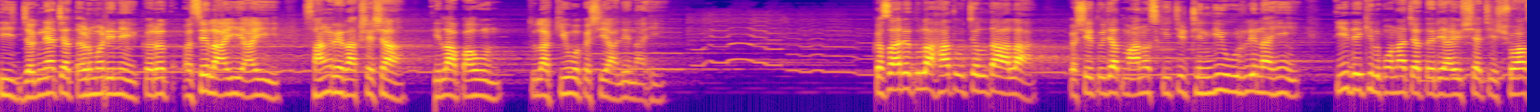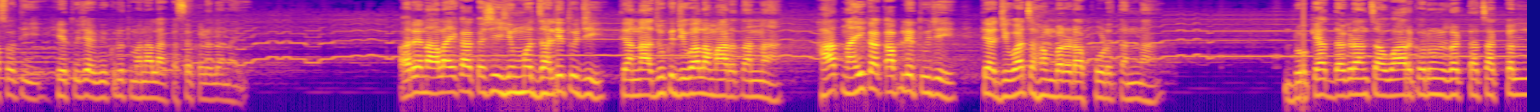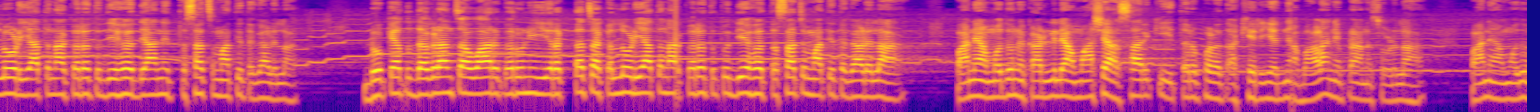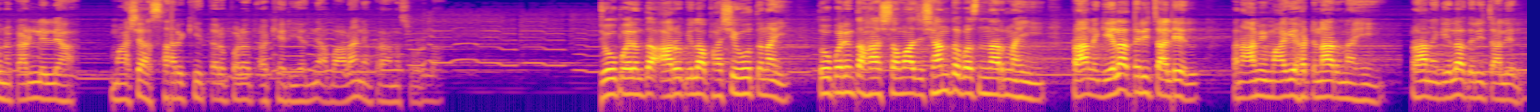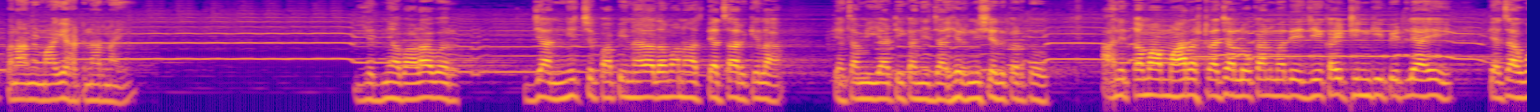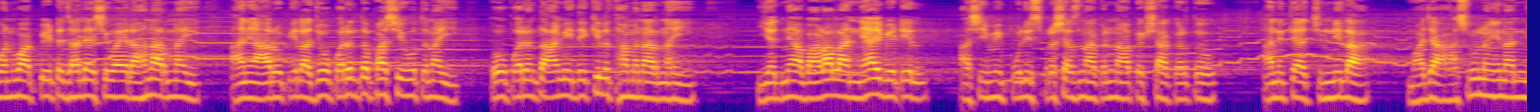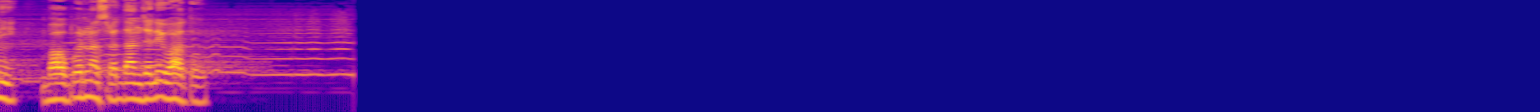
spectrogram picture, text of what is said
ती जगण्याच्या तळमळीने करत असेल आई आई सांग रे राक्षसा तिला पाहून तुला किव कशी आली नाही? कसा रे तुला हात उचलता आला? कशी तुझ्यात माणुसकीची ठिणगी उरली नाही? ती देखील कोणाच्या तरी आयुष्याची श्वास होती हे तुझ्या विकृत मनाला कसं कळलं नाही? अरे नालायका कशी हिंमत झाली तुझी त्या नाजूक जीवाला मारताना? हात नाही का कापले तुझे त्या जीवाचा हंबरडा फोडताना? डोक्यात दगडांचा वार करून रक्ताचा कल्लोड यातना करत देह द्याने तसाच मातीत गाडला डोक्यात दगडांचा वार करून रक्ताचा कल्लोड यातना करत तो देह तसाच मातीत गाडला पाण्यामधून काढलेल्या माशा सारखी तरफळत अखेर यज्ञा बाळाने प्राण सोडला. पाण्यामधून काढलेल्या माशा सारखी तरफळत अखेर यज्ञा बाळाने प्राण सोडला. जोपर्यंत आरोपीला फाशी होत नाही तोपर्यंत हा समाज शांत बसणार नाही. प्राण गेला तरी चालेल पण आम्ही मागे हटणार नाही. प्राण गेला तरी चालेल पण आम्ही मागे हटणार नाही. यज्ञ बाळावर ज्या निच पापी नराधमानं अत्याचार केला त्याचा मी या ठिकाणी जाहीर निषेध करतो. आणि तमाम महाराष्ट्राच्या लोकांमध्ये जे काही ठिणगी पेटले आहे त्याचा वनवा पेट झाल्याशिवाय राहणार नाही. आणि आरोपीला जोपर्यंत फाशी होत नाही तोपर्यंत आम्ही देखील थांबणार नाही. यज्ञा बाळाला न्याय भेटेल अशी मी पोलीस प्रशासनाकडनं अपेक्षा करतो आणि त्या चिमणीला माझ्या अश्रुनयनांनी भावपूर्ण श्रद्धांजली वाहतो.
